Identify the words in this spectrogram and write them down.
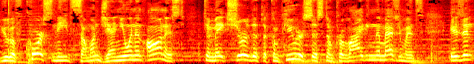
You of course need someone genuine and honest to make sure that the computer system providing the measurements isn't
